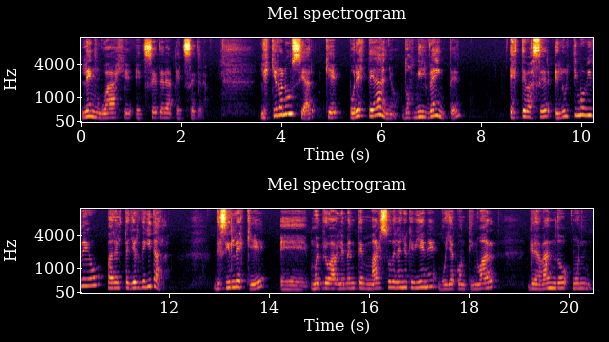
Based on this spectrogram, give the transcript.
lenguaje, etcétera, etcétera. Les quiero anunciar que por este año 2020, este va a ser el último video para el taller de guitarra. Decirles que eh, muy probablemente en marzo del año que viene voy a continuar grabando un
